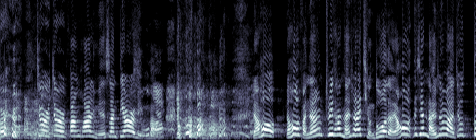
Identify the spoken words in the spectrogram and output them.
是，就是就是班花里面算第二名吧。然后然后反正追她男生还挺多的，然后那些男生吧就都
